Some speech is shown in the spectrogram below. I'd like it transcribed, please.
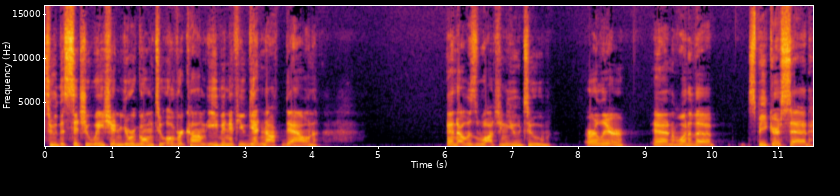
to the situation. You're going to overcome even if you get knocked down. And I was watching YouTube earlier, and one of the speakers said,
